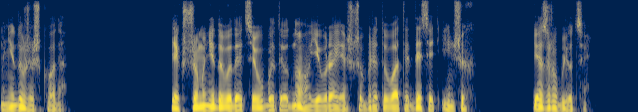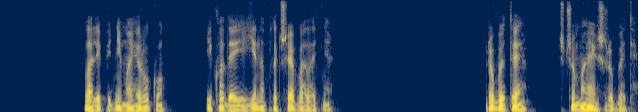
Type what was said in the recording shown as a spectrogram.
Мені дуже шкода. Якщо мені доведеться убити одного єврея, щоб врятувати десять інших, я зроблю це. Лалі піднімає руку і кладе її на плече велетня. Роби те, що маєш робити.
